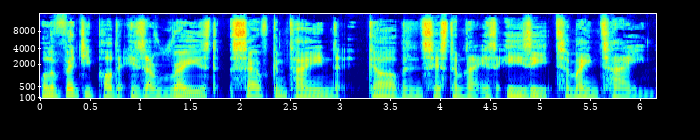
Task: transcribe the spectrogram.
Well, a vegepod is a raised, self contained gardening system that is easy to maintain.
